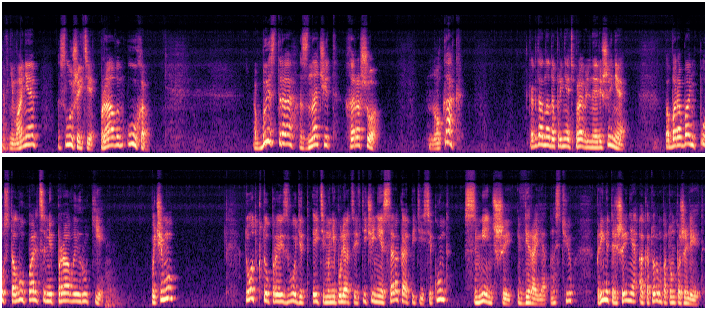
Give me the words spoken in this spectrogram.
Внимание! Слушайте правым ухом. Быстро значит хорошо. Но как? Когда надо принять правильное решение, побарабань по столу пальцами правой руки. Почему? Тот, кто производит эти манипуляции в течение 45 секунд с меньшей вероятностью, примет решение, о котором потом пожалеет.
